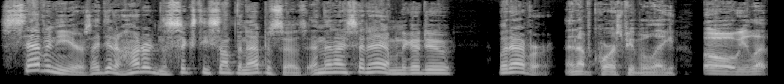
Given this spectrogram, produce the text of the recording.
Seven years. I did 160 something episodes. And then I said, hey, I'm going to go do whatever. And of course, people are like, oh, you let.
